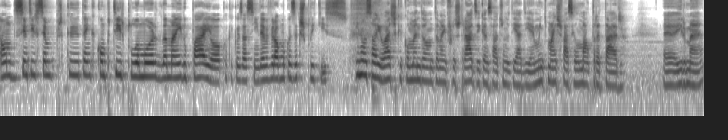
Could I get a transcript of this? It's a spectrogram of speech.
hão de sentir sempre que têm que competir pelo amor da mãe e do pai ou qualquer coisa assim. Deve haver alguma coisa que explique isso. E não só, eu acho que como andam também frustrados e cansados no dia a dia, é muito mais fácil maltratar a irmã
